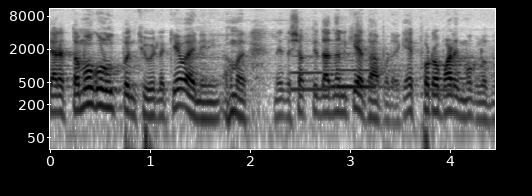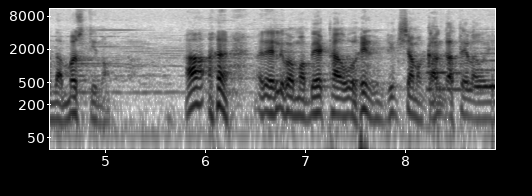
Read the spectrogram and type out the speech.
ત્યારે તમોગુણ ઉત્પન્ન થયું એટલે કહેવાય નહીં. અમારે નહીં તો શક્તિદાદાને કહેતા આપણે કે એક ફોટો પાડીને મોકલો દાદા, મસ્તીનો. હા? રેલવેમાં બેઠા હોય ને, રિક્ષામાં કાંગા થયેલા હોય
